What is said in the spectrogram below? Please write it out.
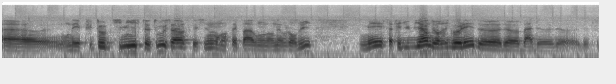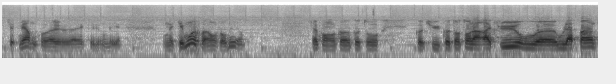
Euh, on est plutôt optimiste tous, hein, parce que sinon on n'en sait pas où on en est aujourd'hui. Mais ça fait du bien de rigoler de, de, bah, toute cette merde avec on est, on est témoin aujourd'hui. Hein. Quand, quand, quand, on, quand tu quand entends la raclure ou, euh, ou la peinte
